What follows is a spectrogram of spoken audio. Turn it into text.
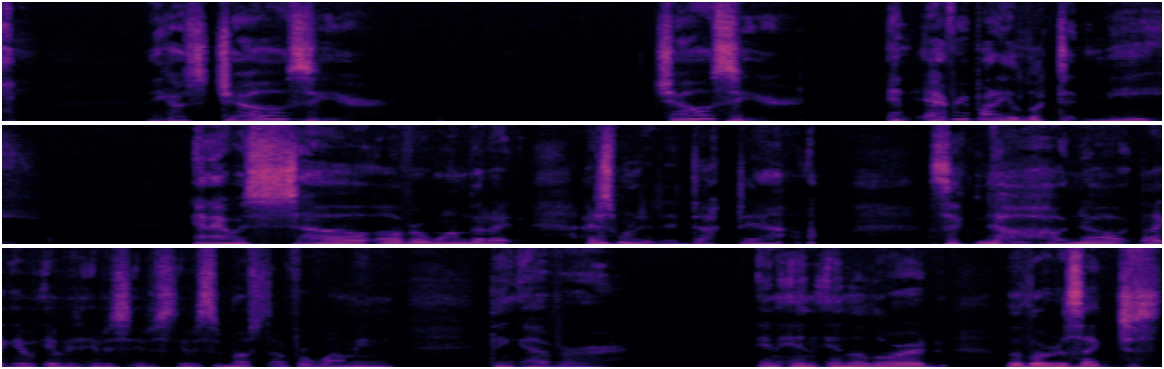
and he goes, "Joe's here. Joe's here," and everybody looked at me, and I was so overwhelmed that I I just wanted to duck down. Was like, no, no. Like it, it, it, was, it, was, it was the most overwhelming thing ever. And, and, and the Lord, the Lord was like, just,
